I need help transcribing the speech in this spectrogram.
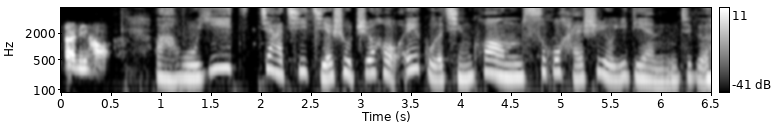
啊，你好。哇，五一假期结束之后，A 股的情况似乎还是有一点这个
